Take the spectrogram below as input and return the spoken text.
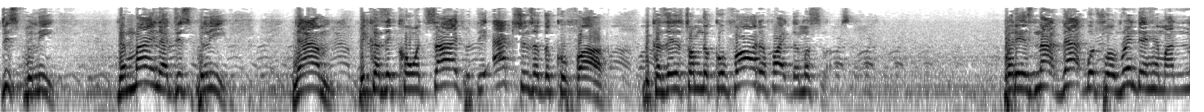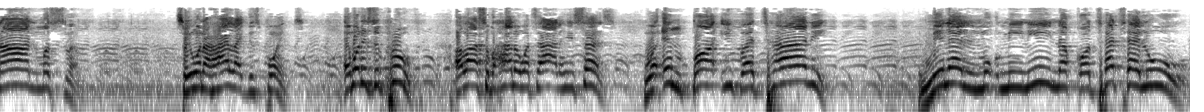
disbelief, the minor disbelief. Naam, because it coincides with the actions of the kuffar, because it is from the kuffar to fight the Muslims. But it is not that which will render him a non-Muslim. So we want to highlight this point. And what is the proof? Allah subhanahu wa ta'ala, He says, وَإِن طَائِفَتَانِ مِنَ الْمُؤْمِنِينَ قَتَتَلُوا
